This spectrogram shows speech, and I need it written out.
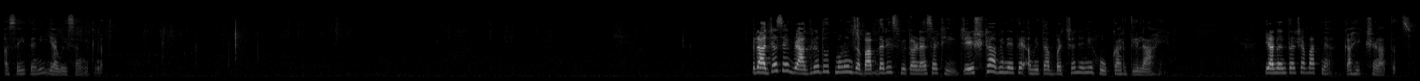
असंही त्यांनी यावेळी सांगितलं. राज्याचे व्याघ्रदूत म्हणून जबाबदारी स्वीकारण्यासाठी ज्येष्ठ अभिनेते अमिताभ बच्चन यांनी होकार दिला आहे. यानंतरच्या बातम्या काही क्षणातच.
